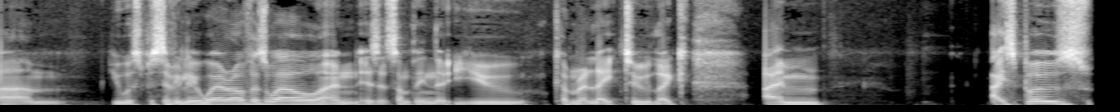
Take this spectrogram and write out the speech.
um, you were specifically aware of as well? And is it something that you can relate to? Like, I'm, I suppose,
